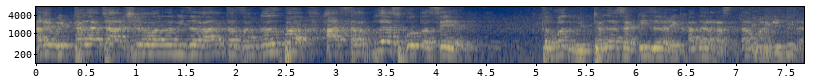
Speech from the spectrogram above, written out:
अरे विठ्ठलाच्या आशीर्वादाने जर अर्थसंकल्प हा सरप्लस होत असेल तर मग विठ्ठलासाठी जर एखादा रस्ता मागितला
